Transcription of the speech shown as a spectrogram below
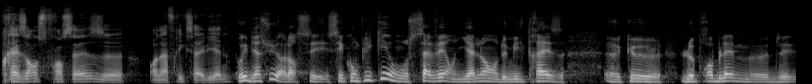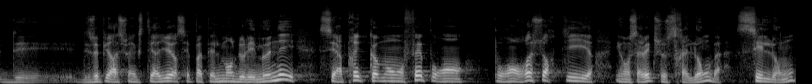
présence française en Afrique sahélienne? Oui, bien sûr. Alors c'est compliqué. On savait en y allant en 2013 euh, que le problème euh, des, des- des opérations extérieures, c'est pas tellement de les mener, c'est après comment on fait pour en pour en ressortir, et on savait que ce serait long, bah, c'est long,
